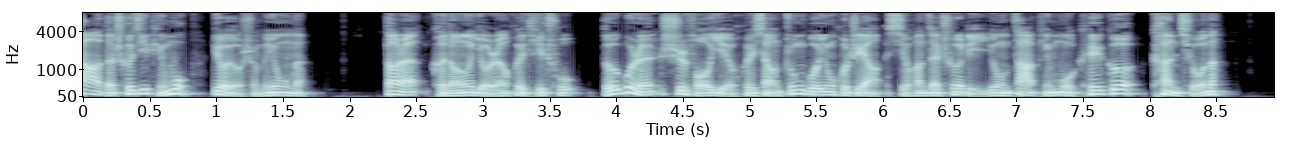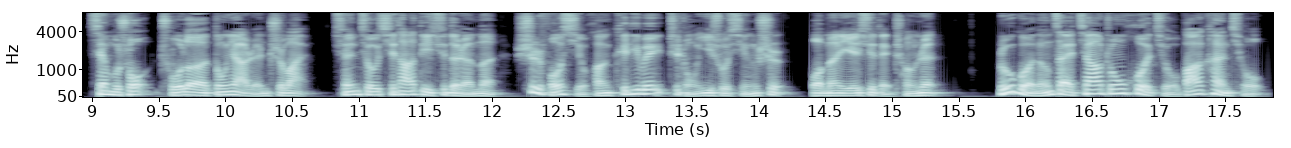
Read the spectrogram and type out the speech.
大的车机屏幕又有什么用呢？当然，可能有人会提出，德国人是否也会像中国用户这样喜欢在车里用大屏幕 K 歌看球呢？先不说除了东亚人之外，全球其他地区的人们是否喜欢 KTV 这种艺术形式，我们也许得承认，如果能在家中或酒吧看球，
